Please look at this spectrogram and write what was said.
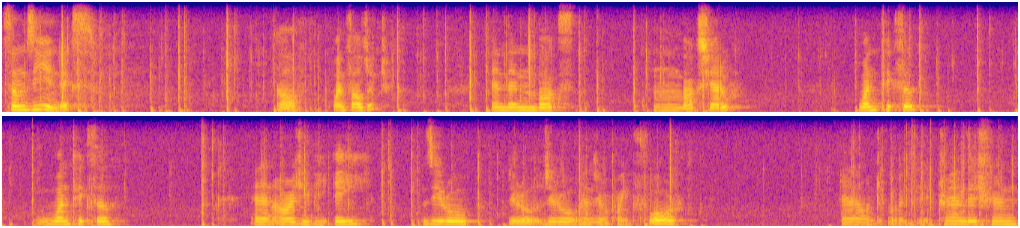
some z index of 1000 and then box um, box shadow. One pixel. One pixel. And RGBA 0 0 0 and 0 0.4 and I want to go with the transition.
